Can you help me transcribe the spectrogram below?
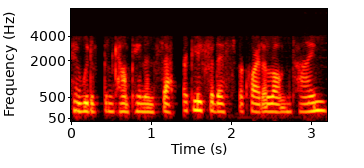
who would have been campaigning separately for this for quite a long time.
